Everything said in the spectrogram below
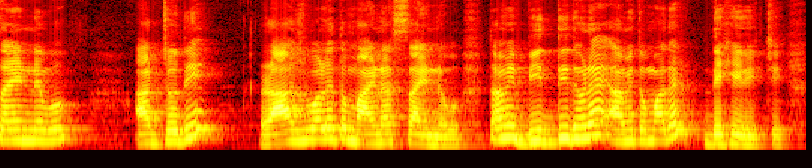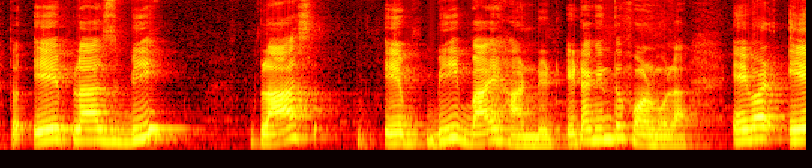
সাইন নেব। আর যদি হ্রাস বলে তো মাইনাস সাইন নেব। তো আমি বৃদ্ধি ধরে আমি তোমাদের দেখিয়ে দিচ্ছি। তো A plus B plus A B by hundred এটা কিন্তু ফর্মুলা এবার এ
